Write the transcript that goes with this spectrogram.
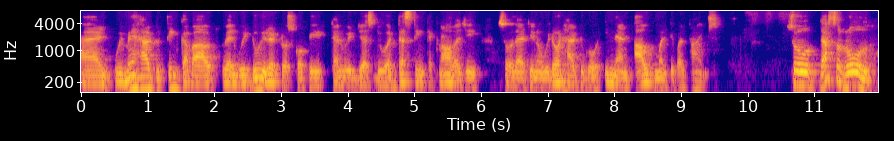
and we may have to think about when we do ureteroscopy, can we just do a dusting technology so that you know we don't have to go in and out multiple times. So that's the role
